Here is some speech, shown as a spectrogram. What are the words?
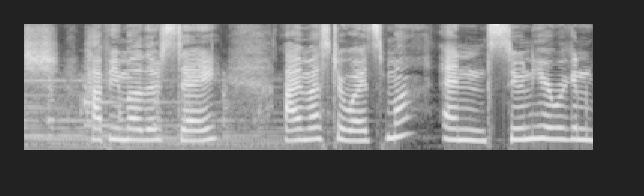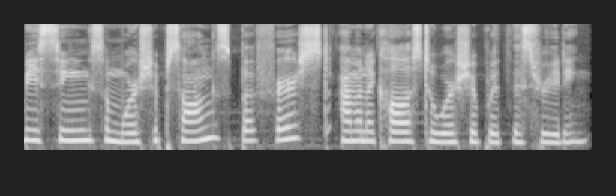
Happy Mother's Day. I'm Esther Weitzma, and soon here we're going to be singing some worship songs, but first I'm going to call us to worship with this reading.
